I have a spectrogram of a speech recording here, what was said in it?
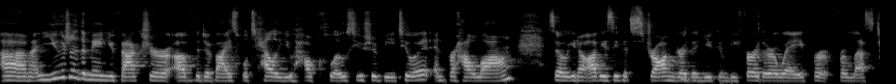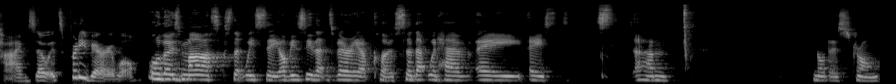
Um, and usually, the manufacturer of the device will tell you how close you should be to it and for how long. So, you know, obviously, if it's stronger, then you can be further away for for less time. So it's pretty variable. All those masks that we see, obviously, that's very up close. So that would have a a um, not as strong.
